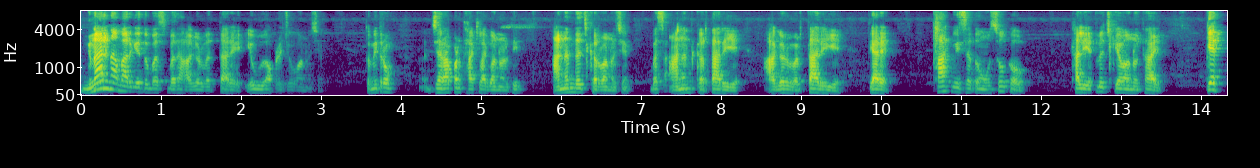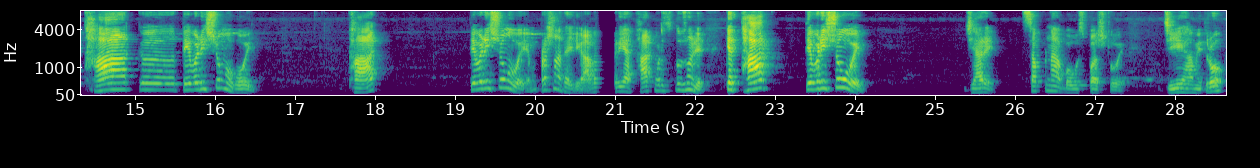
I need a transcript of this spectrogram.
જ્ઞાનના માર્ગે તો બસ બધા આગળ વધતા રહે એવું આપણે જોવાનું છે. તો મિત્રો, જરા પણ થાક લાગવાનો નથી. આનંદ જ કરવાનો છે. બસ આનંદ કરતા રહીએ, આગળ વધતા રહીએ. ત્યારે થાક વિશે તો હું શું કહું? ખાલી એટલું જ કહેવાનું થાય કે થાક તે વળી શું હોય? થાક તે વળી શું હોય? એમ પ્રશ્ન થાય છે કે આ આ થાક વસ્તુ શું છે? કે થાક તે વળી શું હોય? જ્યારે સપના બહુ સ્પષ્ટ હોય. જે હા, મિત્રો,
